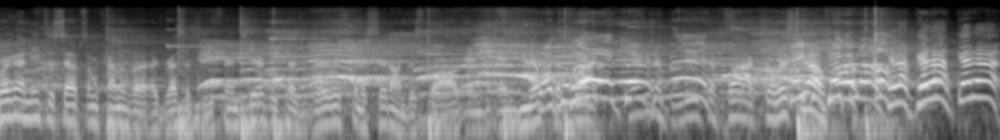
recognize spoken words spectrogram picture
We're gonna need to set up some kind of a aggressive defense here because they're just gonna sit on this ball and, and milk the clock. They're gonna bleed the clock. So let's go. Get up, get up, get up.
